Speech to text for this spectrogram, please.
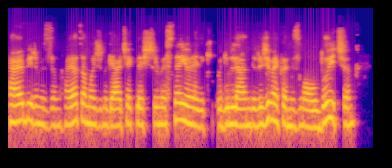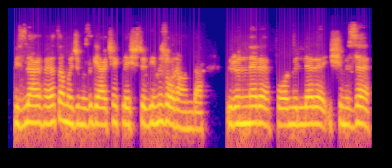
her birimizin hayat amacını gerçekleştirmesine yönelik ödüllendirici mekanizma olduğu için bizler hayat amacımızı gerçekleştirdiğimiz oranda ürünlere, formüllere, işimize,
